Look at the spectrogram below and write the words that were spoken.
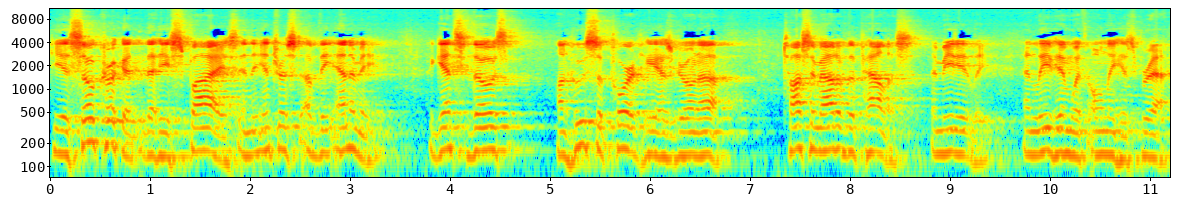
He is so crooked that he spies in the interest of the enemy against those on whose support he has grown up. Toss him out of the palace immediately and leave him with only his breath.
